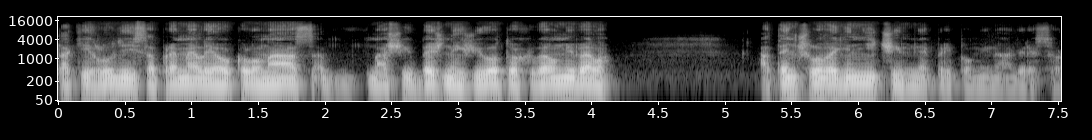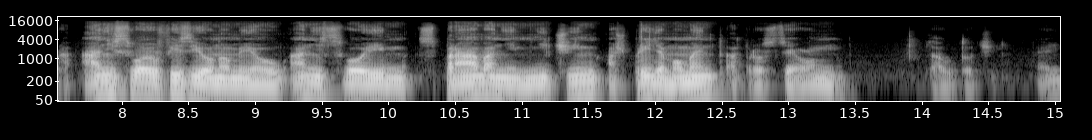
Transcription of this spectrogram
takých ľudí sa premelie okolo nás v našich bežných životoch veľmi veľa. A ten človek ničím nepripomína agresora. Ani svojou fyzionomiou, ani svojim správaním, ničím, až príde moment a proste on zautočí. Hej.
